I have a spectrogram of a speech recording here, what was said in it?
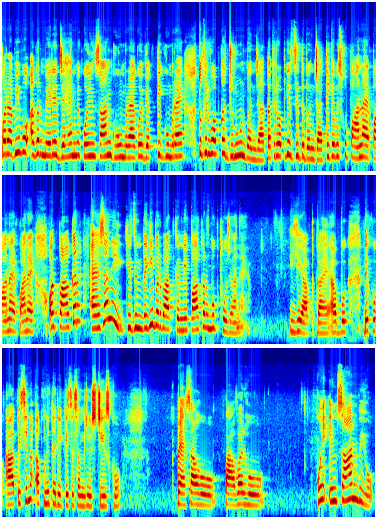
पर अभी वो अगर मेरे जहन में कोई इंसान घूम रहा है, कोई व्यक्ति घूम रहा है तो फिर वो आपका जुनून बन जाता, फिर वो आपकी ज़िद बन जाती कि अब इसको पाना है पाना है पाना है और पाकर ऐसा नहीं कि ज़िंदगी बर्बाद करनी, पाकर मुक्त हो जाना है। ये आपका है। अब देखो, आप इसे ना अपने तरीके से समझो इस चीज़ को। पैसा हो, पावर हो, कोई इंसान भी हो,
